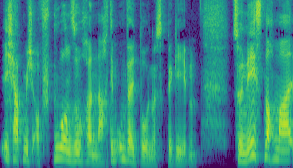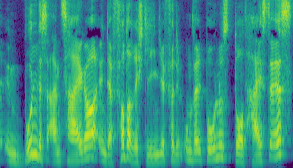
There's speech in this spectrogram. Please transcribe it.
ich habe mich auf Spurensuche nach dem Umweltbonus begeben. Zunächst nochmal im Bundesanzeiger in der Förderrichtlinie für den Umweltbonus. Dort heißt es,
